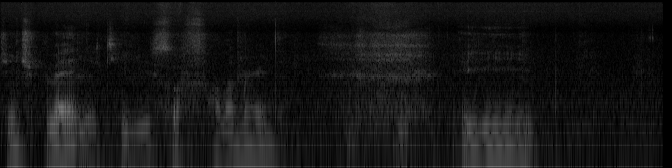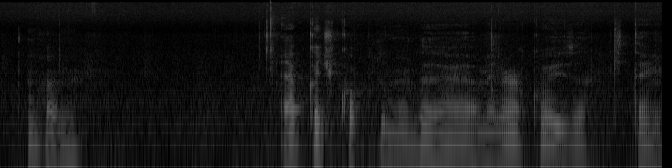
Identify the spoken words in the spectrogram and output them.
Gente velha que só fala merda. E. Mano, Época de Copa do Mundo é a melhor coisa que tem.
